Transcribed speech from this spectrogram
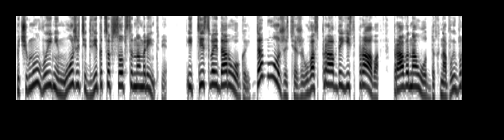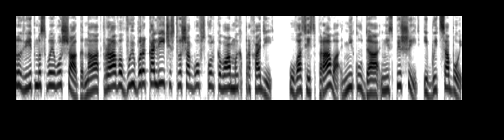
Почему вы не можете двигаться в собственном ритме? Идти своей дорогой. Да можете же, у вас правда есть право. Право на отдых, на выбор ритма своего шага, на право выбора количества шагов, сколько вам их проходить. У вас есть право никуда не спешить и быть собой.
